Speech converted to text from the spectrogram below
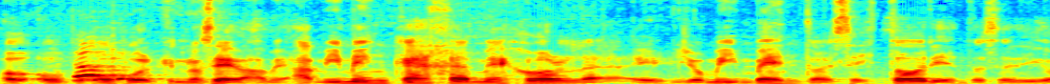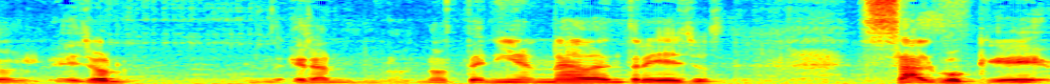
O, porque, no sé, a mí, me encaja mejor, eh, yo me invento esa historia, entonces digo, ellos eran, no tenían nada entre ellos, salvo que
